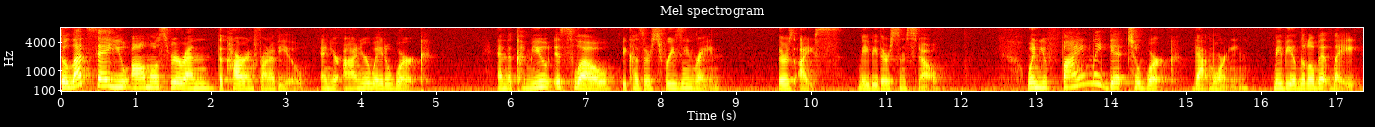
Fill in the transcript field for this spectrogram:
So let's say you almost rear end the car in front of you and you're on your way to work and the commute is slow because there's freezing rain, there's ice, maybe there's some snow. When you finally get to work that morning, maybe a little bit late,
